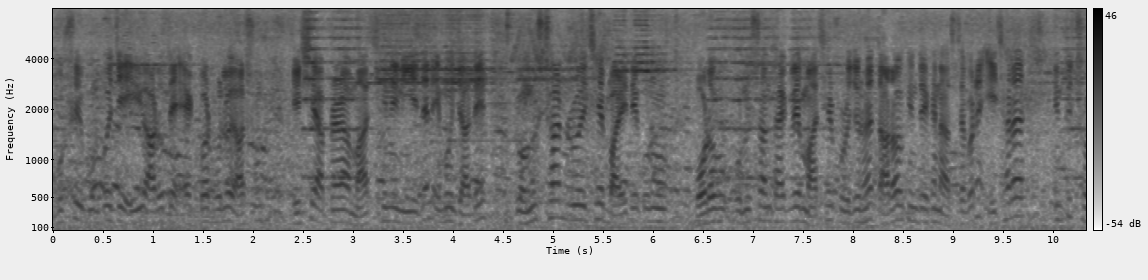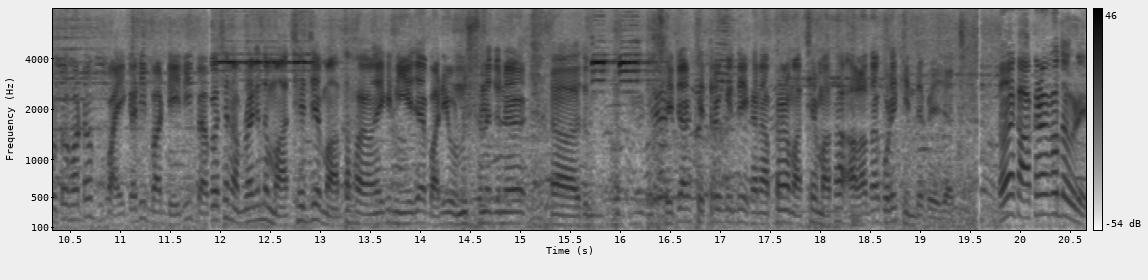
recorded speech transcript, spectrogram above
অবশ্যই বলব যে এই আড়তে একবার হলেও আসুন, এসে আপনারা মাছ কিনে নিয়ে যান এবং যাদের অনুষ্ঠান রয়েছে, বাড়িতে কোনো বড় অনুষ্ঠান থাকলে মাছের প্রয়োজন হয়, তারাও কিন্তু এখানে আসতে পারেন। এছাড়া কিন্তু ছোটোখাটো পাইকারি বা ডেইলি ব্যবসা আপনারা কিন্তু মাছের যে মাথা হয়, অনেকে নিয়ে যায় বাড়ির অনুষ্ঠানের জন্য সেটার ক্ষেত্রেও কিন্তু এখানে আপনারা মাছের মাথা আলাদা করে কিনতে পেয়ে যাচ্ছেন। দাদা, কাঁকড়া কত করে?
